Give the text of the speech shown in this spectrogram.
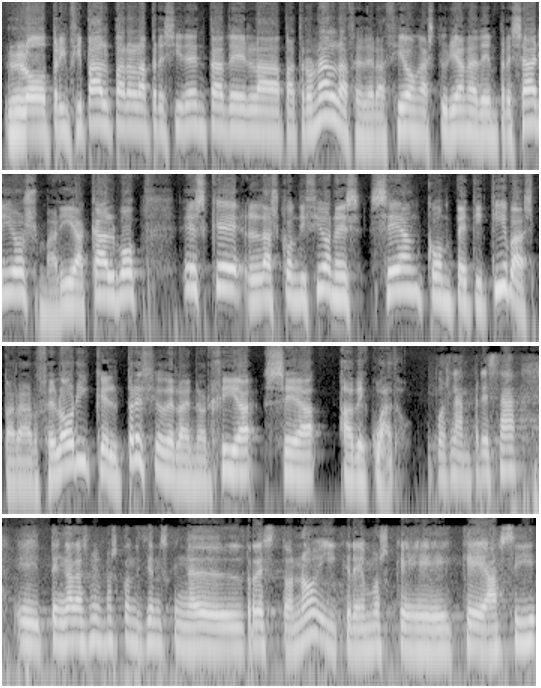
Lo principal para la presidenta de la patronal, la Federación Asturiana de Empresarios, María Calvo, es que las condiciones sean competitivas para Arcelor y que el precio de la energía sea adecuado pues la empresa eh, tenga las mismas condiciones que en el resto, ¿no? Y creemos que, así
